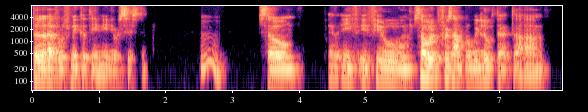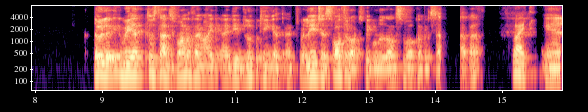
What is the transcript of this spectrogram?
the level of nicotine in your system. Hmm. So if if you so for example, we looked at um, we had two studies. One of them I, I did looking at, at religious Orthodox people who don't smoke on the Sabbath. Right. And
